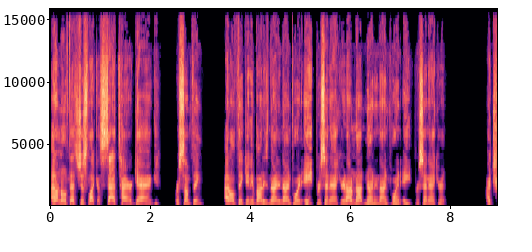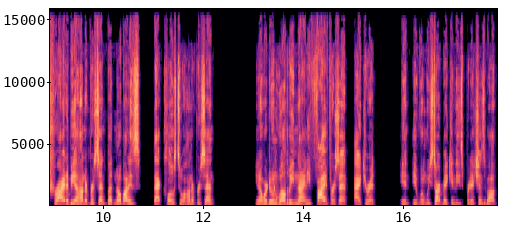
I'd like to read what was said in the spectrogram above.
I don't know if that's just like a satire gag or something. I don't think anybody's 99.8% accurate. I'm not 99.8% accurate. I try to be 100%, but nobody's that close to 100%. You know, we're doing well to be 95% accurate in, in when we start making these predictions about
